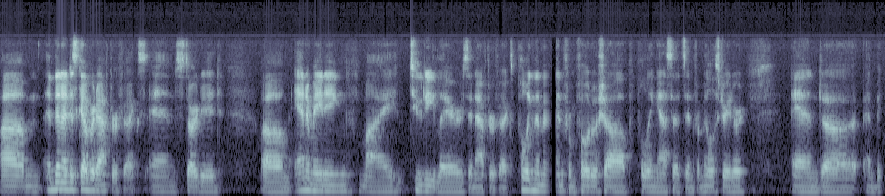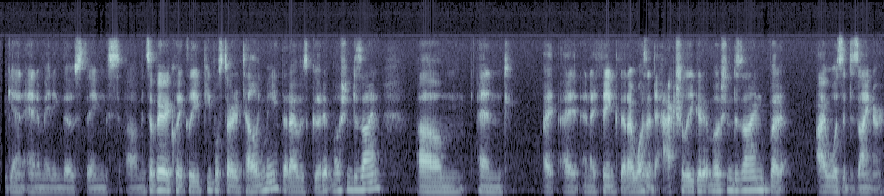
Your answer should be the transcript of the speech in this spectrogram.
Um, and then I discovered After Effects and started – um, animating my 2D layers in After Effects, pulling them in from Photoshop, pulling assets in from Illustrator, and uh, and began animating those things. Um, and so very quickly, people started telling me that I was good at motion design, um, and I, I and I think that I wasn't actually good at motion design, but I was a designer.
